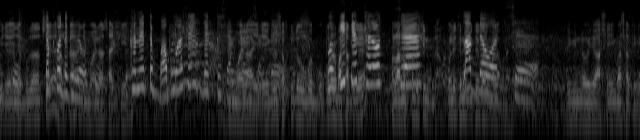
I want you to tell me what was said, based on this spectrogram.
এই যে- বোঝা যাচ্ছে। ময়লা সাইড দিয়ে। এখানে একটা বাবু আছে দেখতেছে ময়লা এই যে এগুলো সব উপরের বাসা থেকে ফলানো পলিথিনগুলা পলিথিন করে ময়লা বিভিন্ন ওই যে আসে এই বাসা থেকে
